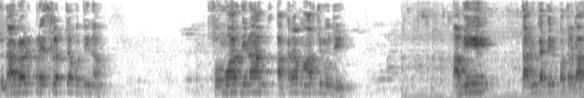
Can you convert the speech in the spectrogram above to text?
सुधागड प्रेस क्लबच्या वतीनं सोमवार दिनांक अकरा मार्च रोजी आम्ही तालुक्यातील पत्रकार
